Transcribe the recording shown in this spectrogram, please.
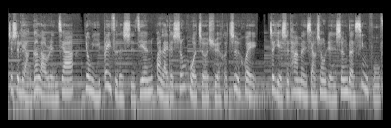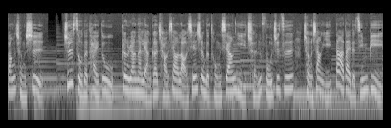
这是两个老人家用一辈子的时间换来的生活哲学和智慧。这也是他们享受人生的幸福方程式。知足的态度，更让那两个嘲笑老先生的同乡以臣服之姿呈上一大袋的金币。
